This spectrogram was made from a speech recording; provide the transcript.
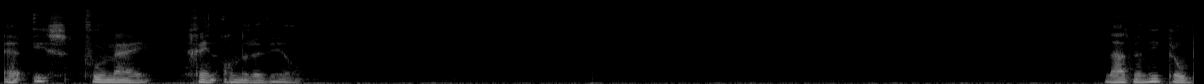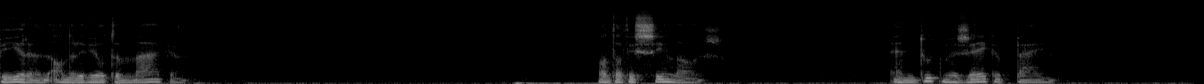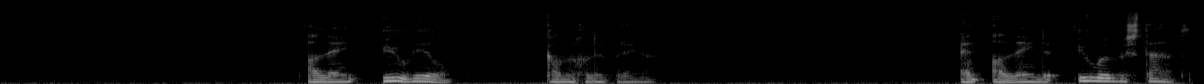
Er is voor mij geen andere wil. Laat me niet proberen een andere wil te maken. Want dat is zinloos en doet me zeker pijn. Alleen uw wil kan me geluk brengen. En alleen de uwe bestaat.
